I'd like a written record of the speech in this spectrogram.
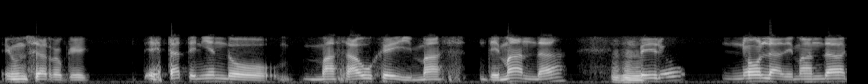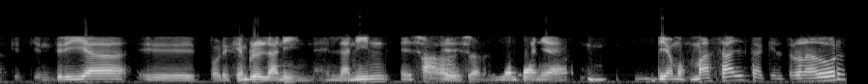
es un cerro que está teniendo más auge y más demanda, pero no la demanda que tendría, eh, por ejemplo, el Lanín. El Lanín es, Ah, es claro. una montaña, digamos, más alta que el Tronador,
